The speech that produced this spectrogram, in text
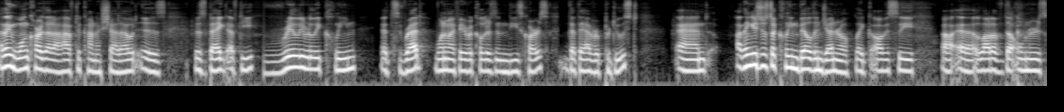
I think one car that I have to kind of shout out is this bagged FD. Really, really clean. It's red, one of my favorite colors in these cars that they ever produced. And I think it's just a clean build in general. Like, obviously, uh, a lot of the owners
